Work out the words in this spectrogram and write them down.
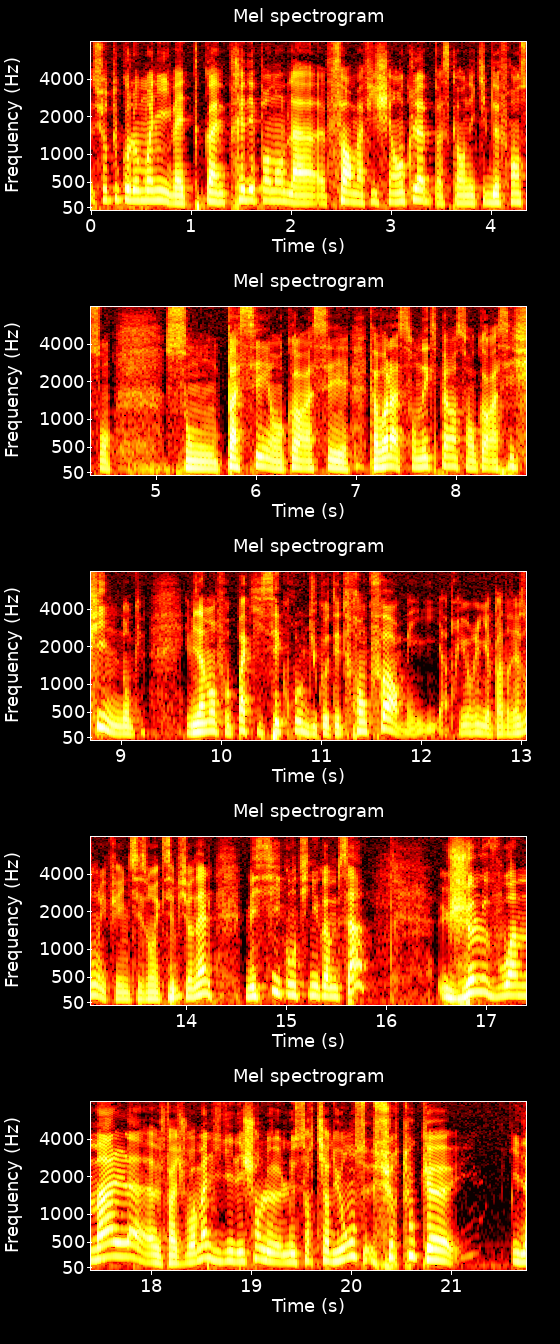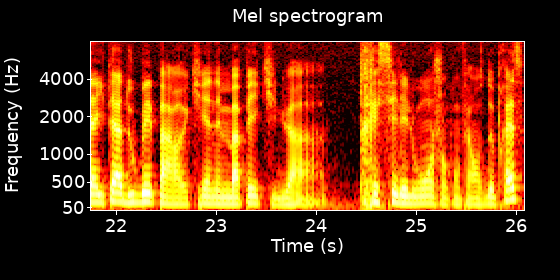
surtout Colomboigny, il va être quand même très dépendant de la forme affichée en club, parce qu'en équipe de France, son, son passé encore assez. Enfin voilà, son expérience est encore assez fine. Donc évidemment, il ne faut pas qu'il s'écroule du côté de Francfort, mais a priori, il n'y a pas de raison. Il fait une saison exceptionnelle. Mais s'il continue comme ça, je le vois mal. Enfin, je vois mal Didier Deschamps le, sortir du 11, surtout que. Il a été adoubé par euh, Kylian Mbappé qui lui a tressé les louanges en conférence de presse.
